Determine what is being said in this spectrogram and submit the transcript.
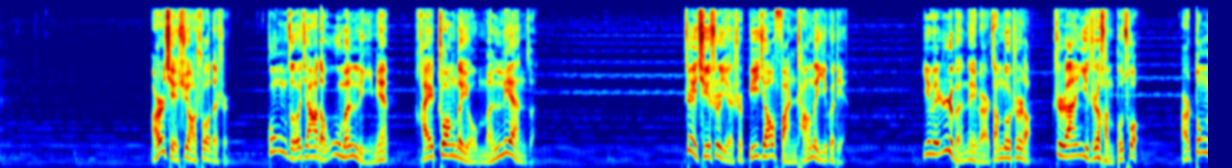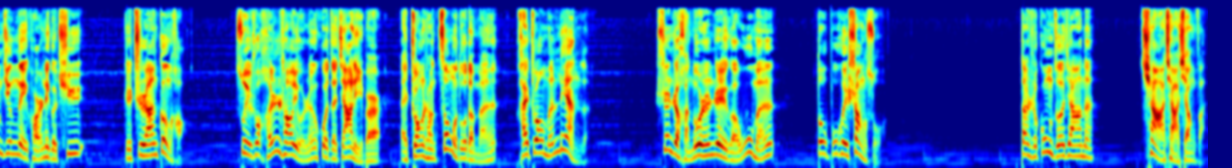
而且需要说的是，宫泽家的屋门里面还装的有门链子，这其实也是比较反常的一个点。因为日本那边咱们都知道治安一直很不错，而东京那块那个区这治安更好，所以说很少有人会在家里边哎装上这么多的门，还装门链子，甚至很多人这个屋门。都不会上锁，但是宫泽家呢，恰恰相反。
